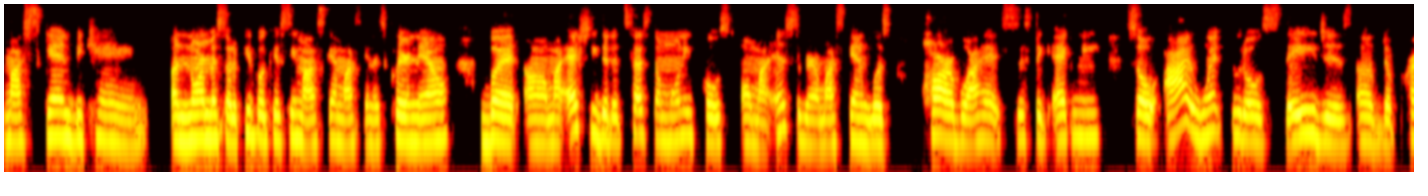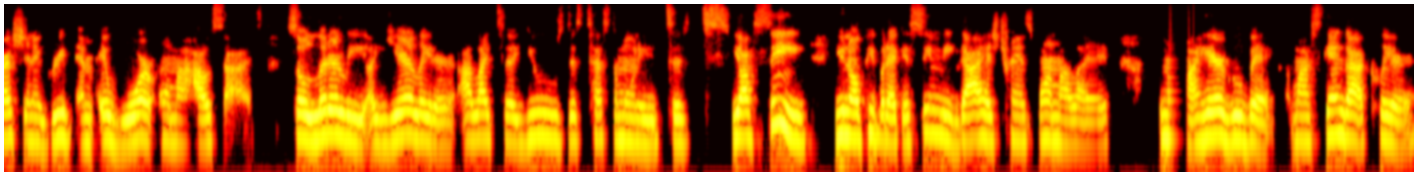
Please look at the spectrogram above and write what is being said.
My skin became enormous so the people can see my skin my skin is clear now. But um i actually did a testimony post on my instagram. My skin was horrible. I had cystic acne. So i went through those stages of depression and grief and it wore on my outsides. So literally a year later i like to use this testimony to y'all see you know people that can see me god has transformed my life. My hair grew back. My skin got clear.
